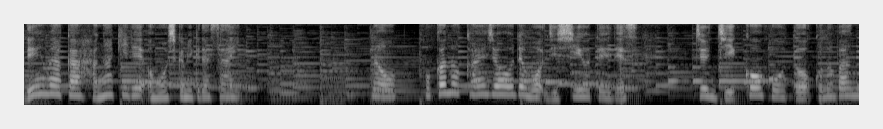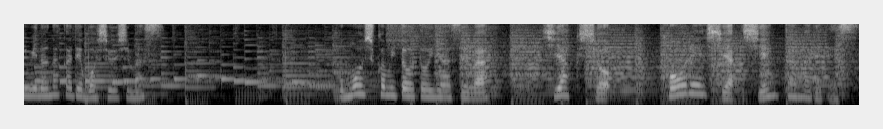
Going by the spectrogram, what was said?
電話かはがきでお申し込みください。なお他の会場でも実施予定です。順次広報とこの番組の中で募集します。お申し込みとお問い合わせは市役所高齢者支援課までです。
